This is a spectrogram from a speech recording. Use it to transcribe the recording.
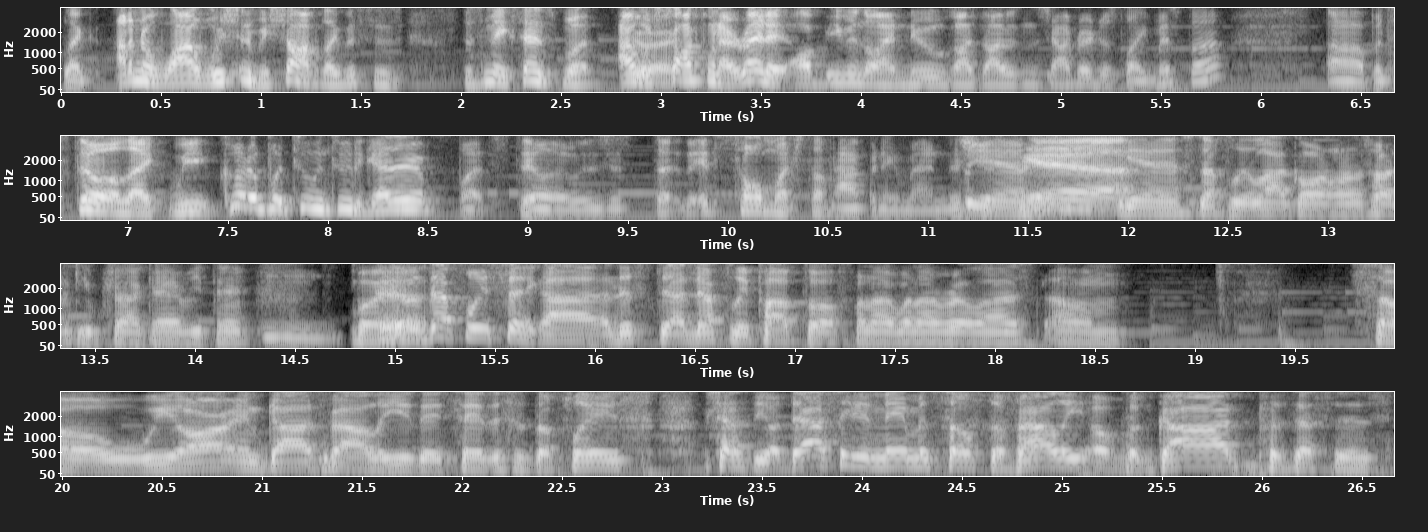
like I don't know why we shouldn't be shocked. Like this is this makes sense, but I was Right. shocked when I read it, uh, even though I knew God Valley was in the chapter, just like Mysta. Uh, but still, like we could have put two and two together, but still, it was just it's so much stuff happening, man. This Yeah. Yeah. Yeah, it's definitely a lot going on. It's hard to keep track of everything. Mhm. But it was definitely sick. Uh, this that definitely popped off when I when I realized. Um, so we are in God's Valley. They say this is the place which has the audacity to name itself the Valley of the God, possesses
